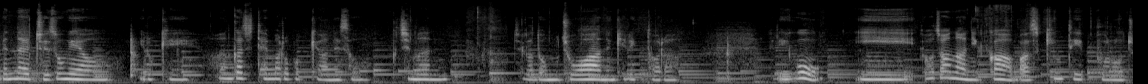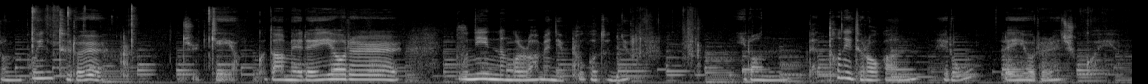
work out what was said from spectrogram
맨날 죄송해요 이렇게 한 가지 테마로밖에 안 해서 그치만 제가 너무 좋아하는 캐릭터라 그리고 이 허전하니까 마스킹 테이프로 좀 포인트를 줄게요. 그 다음에 레이어를 무늬 있는 걸로 하면 예쁘거든요. 이런 패턴이 들어간 애로 레이어를 해줄 거예요.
